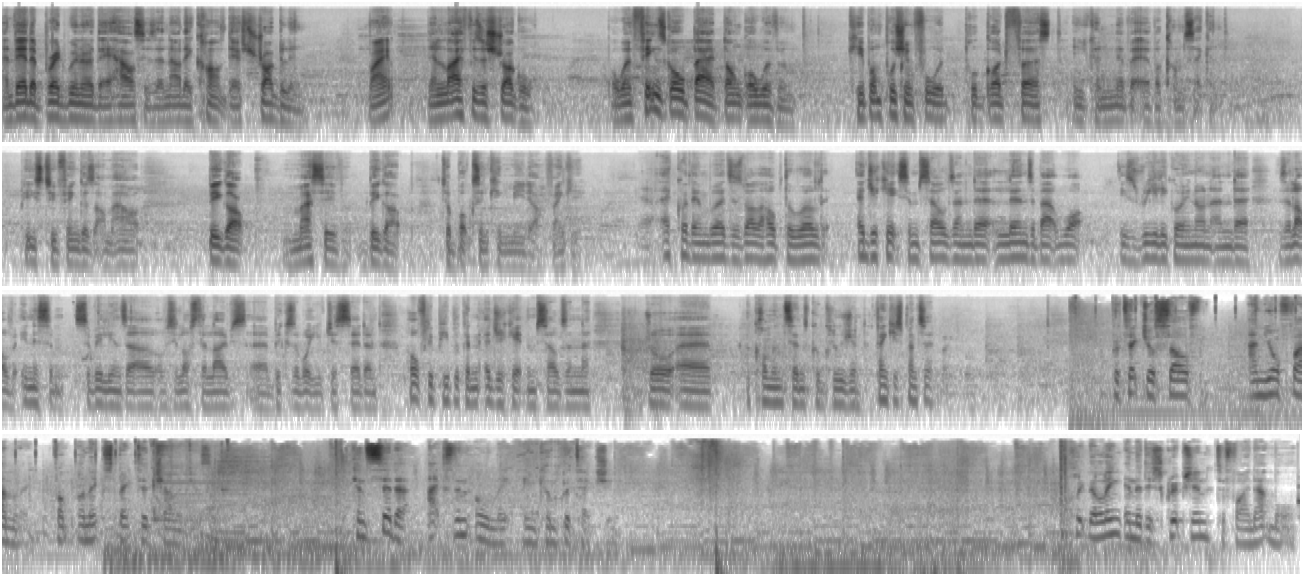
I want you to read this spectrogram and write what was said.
And they're the breadwinner of their houses, and now they can't, they're struggling right? Then life is a struggle. But when things go bad, don't go with them. Keep on pushing forward, put God first, and you can never ever come second. Peace, two fingers, I'm out. Big up, massive big up to Boxing King Media. Thank you. Yeah, echo them words as well. I hope the world educates themselves and uh, learns about what is really going on and uh, there's a lot of innocent civilians that have obviously lost their lives uh, because of what you've just said and hopefully people can educate themselves and uh, draw uh, a common sense conclusion. Thank you, Spencer. Protect yourself and your family from unexpected challenges. Consider accident only income protection. Click the link in the description to find out more.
